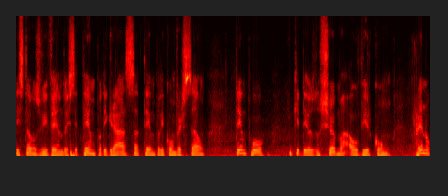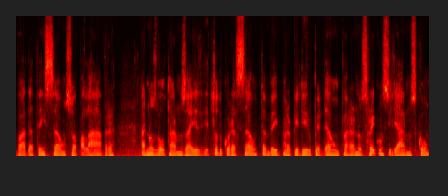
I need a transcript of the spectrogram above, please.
Estamos vivendo esse tempo de graça, tempo de conversão, tempo em que Deus nos chama a ouvir com renovada atenção Sua palavra, a nos voltarmos a Ele de todo o coração, também para pedir o perdão, para nos reconciliarmos com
